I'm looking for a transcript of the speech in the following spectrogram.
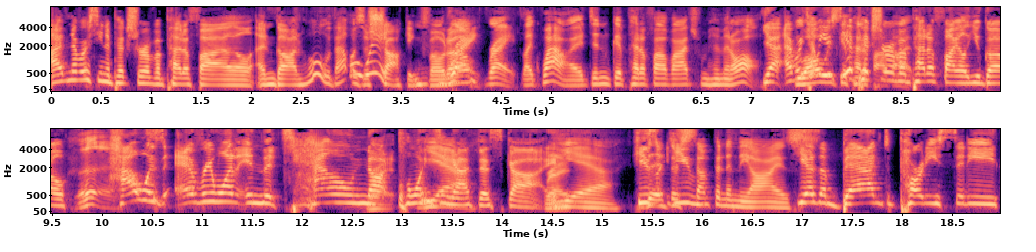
I've never seen a picture of a pedophile and gone, "Oh, that was Oh, a wait. shocking photo." Right, right. Like, wow, I didn't get pedophile vibes from him at all. Yeah, every You time you see a get picture of a pedophile, you go, "How is everyone in the town not Right. pointing Yeah. at this guy?" Right. Yeah, He's There- there's he's something in the eyes. he has a bagged Party City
